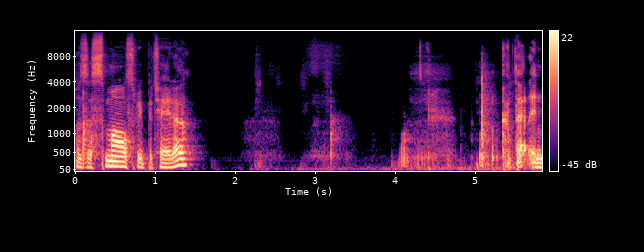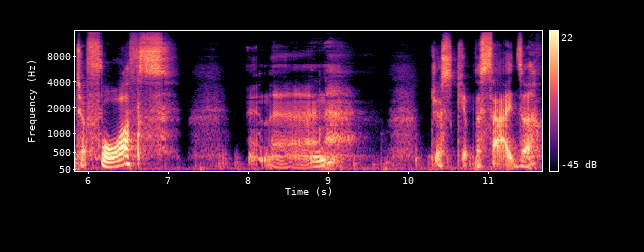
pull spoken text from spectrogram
was a small sweet potato. Cut that into fourths. And then just give the sides a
